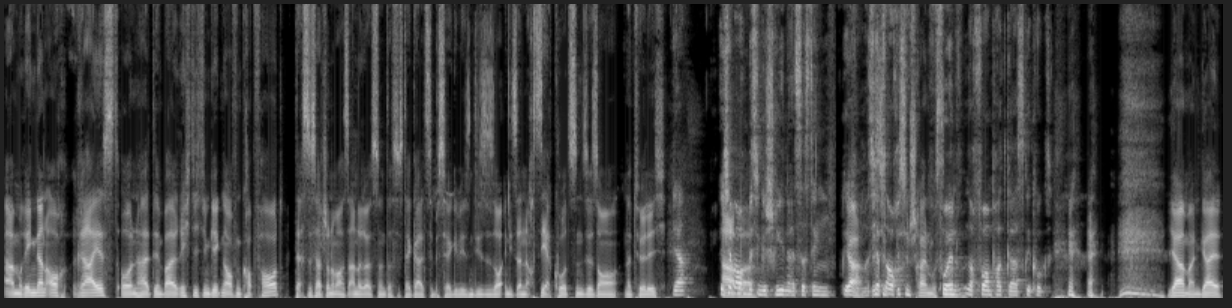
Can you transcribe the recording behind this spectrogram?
am Ring dann auch reißt und halt den Ball richtig dem Gegner auf den Kopf haut, das ist halt schon nochmal was anderes und das ist der geilste bisher gewesen, diese Saison, in dieser noch sehr kurzen Saison natürlich. Ja. Ich habe auch ein bisschen geschrien, als das Ding gekommen ja, ist. Ich habe auch bisschen schreien vorhin man. noch vor dem Podcast geguckt. ja, Mann, geil.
